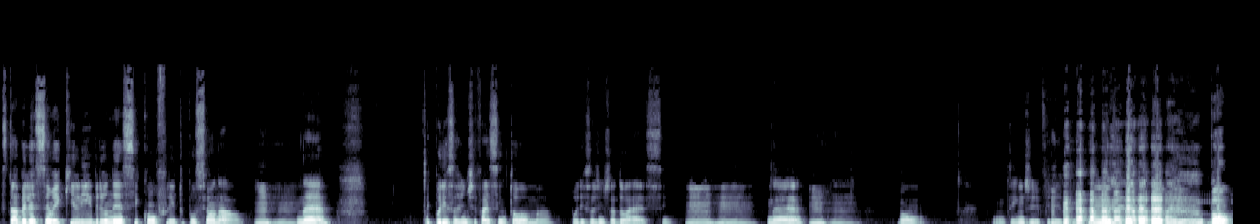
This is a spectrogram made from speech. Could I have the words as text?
estabelecer um equilíbrio nesse conflito pulsional, Uhum. né? E por isso a gente faz sintoma, por isso a gente adoece, Uhum. né? Uhum. Bom, entendi, Felipe. Bom,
